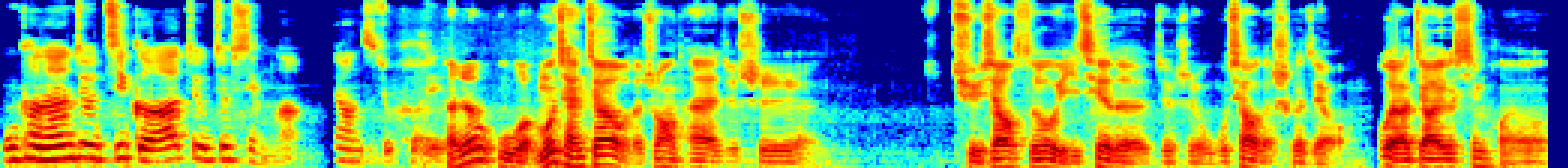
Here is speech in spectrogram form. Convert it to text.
你可能就及格就就行了，这样子就可以了。反正我目前交友的状态就是取消所有一切的，就是无效的社交。如果要交一个新朋友，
